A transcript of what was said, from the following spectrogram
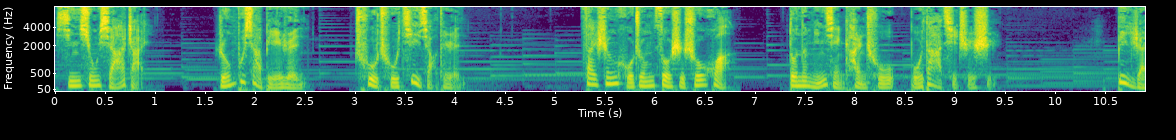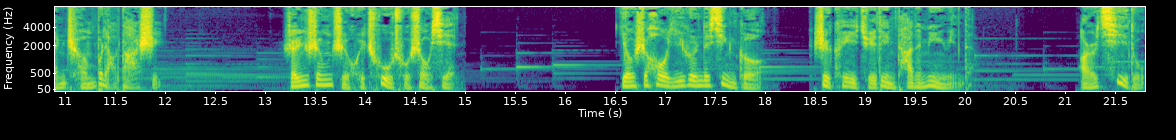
心胸狭窄、容不下别人。处处计较的人，在生活中做事说话，都能明显看出不大气之事，必然成不了大事。人生只会处处受限。有时候，一个人的性格是可以决定他的命运的，而气度，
